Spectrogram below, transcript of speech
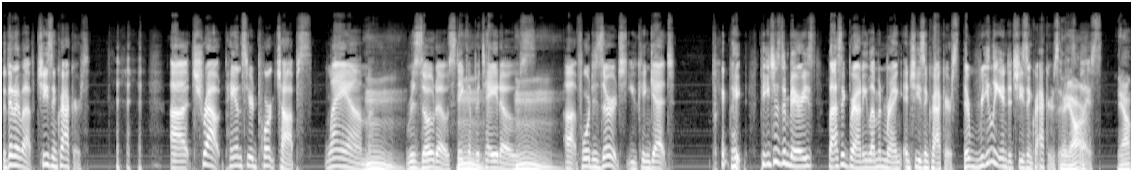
But then I left cheese and crackers, uh, trout, pan-seared pork chops, lamb, risotto, steak and potatoes. Uh, for dessert, you can get wait peaches and berries, classic brownie, lemon meringue, and cheese and crackers. They're really into cheese and crackers. In They this are. Place. Yeah,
